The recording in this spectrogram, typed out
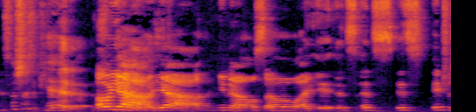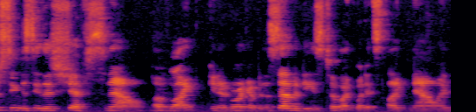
Especially as a kid. Oh yeah, yeah, yeah. You know, so I, it, it's it's it's interesting to see the shifts now of like know growing up in the '70s to like what it's like now in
